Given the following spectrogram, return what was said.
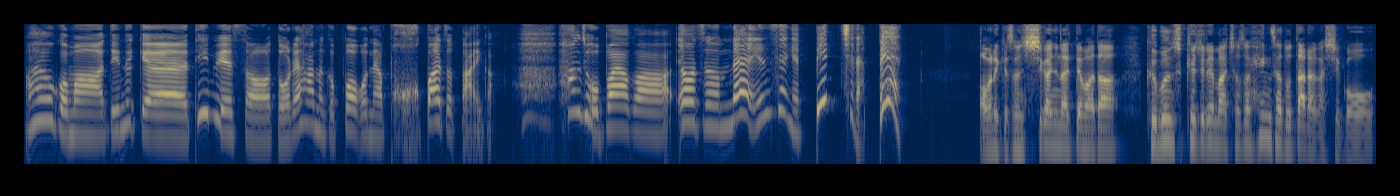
아유 고마 뒤늦게 TV에서 노래하는 거 보고 내가 푹 빠졌다 아이가. 항조 오빠야가 요즘 내 인생의 빛이다 빛. 어머니께서는 시간이 날 때마다 그분 스케줄에 맞춰서 행사도 따라가시고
